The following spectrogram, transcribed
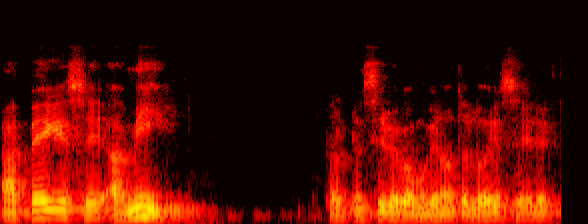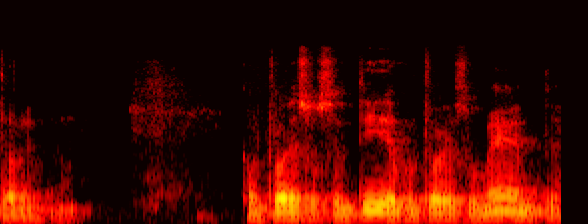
apéguese a mí. Al principio como que no te lo dice directamente controle sus sentidos, controle su mente,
